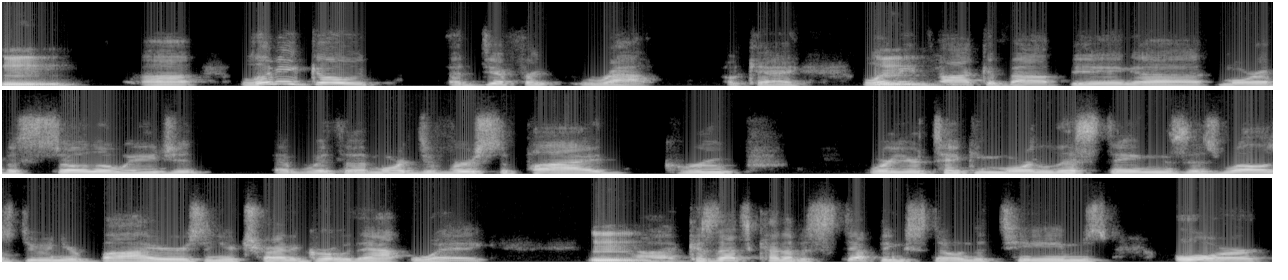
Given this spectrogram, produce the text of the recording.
Mm. Uh, let me go a different route. Okay. Let mm. me mm-hmm. talk about being a more of a solo agent with a more diversified group where you're taking more listings as well as doing your buyers and you're trying to grow that way. Because mm. uh, that's kind of a stepping stone to teams, or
